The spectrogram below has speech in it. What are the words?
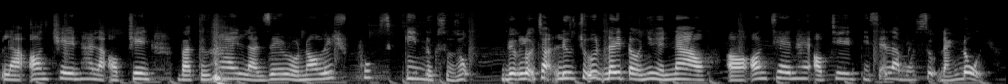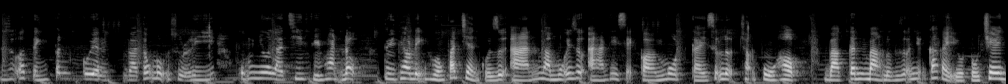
là on-chain hay là off-chain và thứ hai là Zero Knowledge Proof Scheme được sử dụng. Việc lựa chọn lưu trữ data như thế nào, ờ, uh, on-chain hay off-chain thì sẽ là một sự đánh đổi giữa tính phân quyền và tốc độ xử lý cũng như là chi phí hoạt động tùy theo định hướng phát triển của dự án mà mỗi dự án thì sẽ có một cái sự lựa chọn phù hợp và cân bằng được giữa những các cái yếu tố trên.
